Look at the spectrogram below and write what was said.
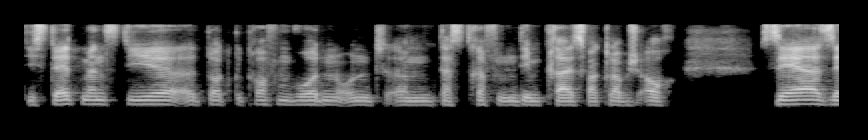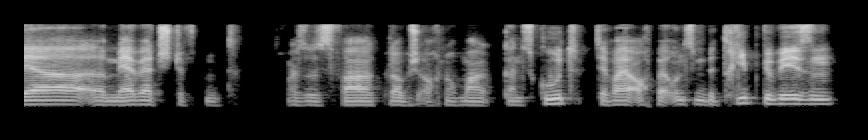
Die Statements, die äh, dort getroffen wurden und ähm, das Treffen in dem Kreis war, glaube ich, auch sehr, sehr äh, mehrwertstiftend. Also es war, glaube ich, auch nochmal ganz gut. Der war ja auch bei uns im Betrieb gewesen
